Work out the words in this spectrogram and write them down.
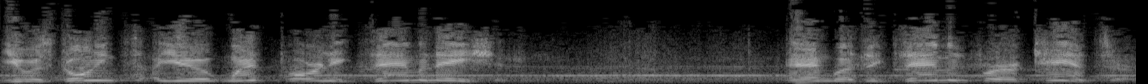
You was going. You went for an examination and was examined for cancer.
